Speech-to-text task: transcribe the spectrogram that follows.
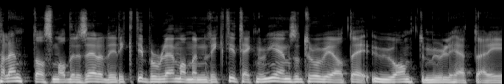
talenter som adresserer de riktige problemene med den riktige teknologien, så tror vi at det er uante muligheter i,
